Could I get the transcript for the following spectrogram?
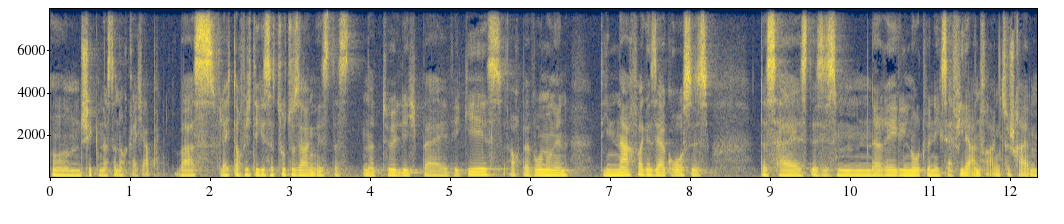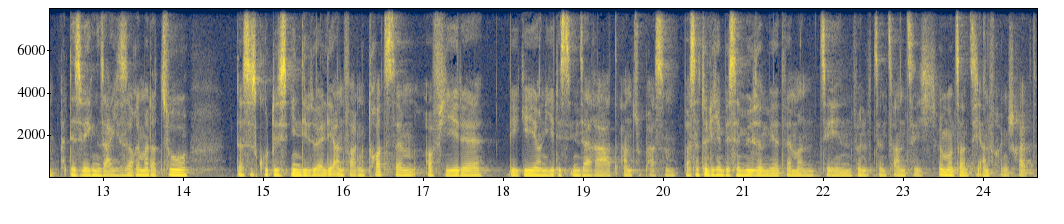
und schicken das dann auch gleich ab. Was vielleicht auch wichtig ist dazu zu sagen, ist, dass natürlich bei WGs, auch bei Wohnungen, die Nachfrage sehr groß ist. Das heißt, es ist in der Regel notwendig, sehr viele Anfragen zu schreiben. Deswegen sage ich es auch immer dazu, dass es gut ist, individuell die Anfragen trotzdem auf jede BG und jedes Inserat anzupassen. Was natürlich ein bisschen mühsam wird, wenn man 10, 15, 20, 25 Anfragen schreibt.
